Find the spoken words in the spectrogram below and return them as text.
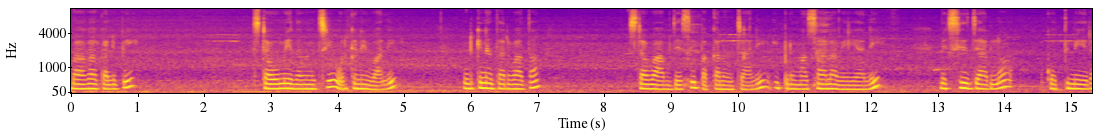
బాగా కలిపి స్టవ్ మీద ఉంచి ఉడకనివ్వాలి. ఉడికిన తర్వాత స్టవ్ ఆఫ్ చేసి పక్కన ఉంచాలి. ఇప్పుడు మసాలా వేయాలి. మిక్సీ జార్లో కొత్తిమీర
